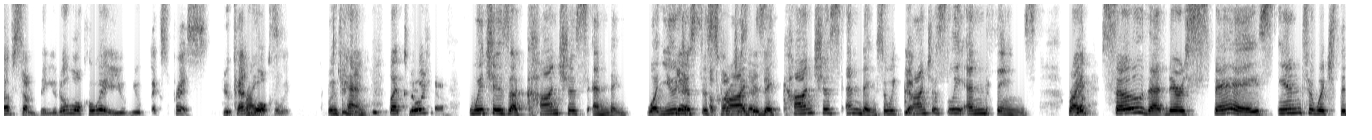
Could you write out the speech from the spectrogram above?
love something, you don't walk away. You you express. You can Right. walk away, but You you, can, need- you need but- closure. Which is a conscious ending. What you Yes, just a described is a conscious ending. So we Yeah. consciously end things. right? So that there's space into which the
